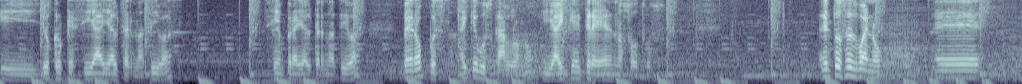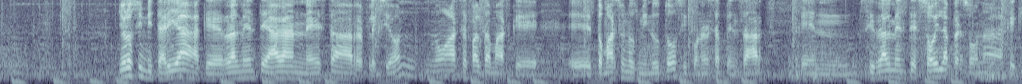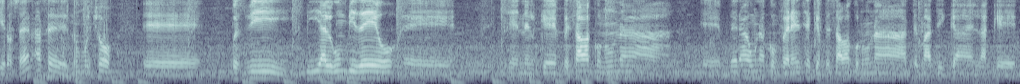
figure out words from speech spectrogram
Y yo creo que sí hay alternativas. Siempre hay alternativas. Pero pues hay que buscarlo, ¿no? Y hay que creer en nosotros. Entonces, bueno, eh, yo los invitaría a que realmente hagan esta reflexión. No hace falta más que eh, tomarse unos minutos y ponerse a pensar en si realmente soy la persona que quiero ser. Hace no mucho, eh, pues vi, vi algún video eh, en el que empezaba con una, era una conferencia que empezaba con una temática en la que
